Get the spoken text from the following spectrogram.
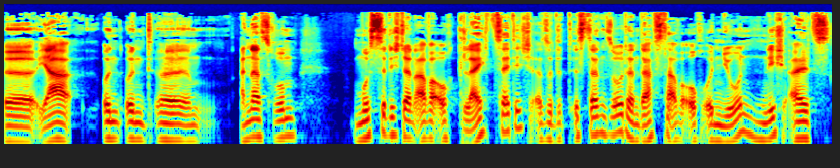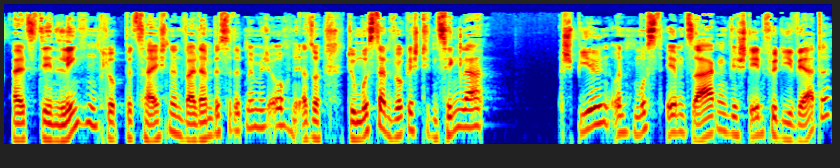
Äh, ja, und, und ähm, andersrum musste dich dann aber auch gleichzeitig, also das ist dann so, dann darfst du aber auch Union nicht als, als den linken Club bezeichnen, weil dann bist du das nämlich auch nicht. Also du musst dann wirklich den Singler spielen und musst eben sagen, wir stehen für die Werte,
